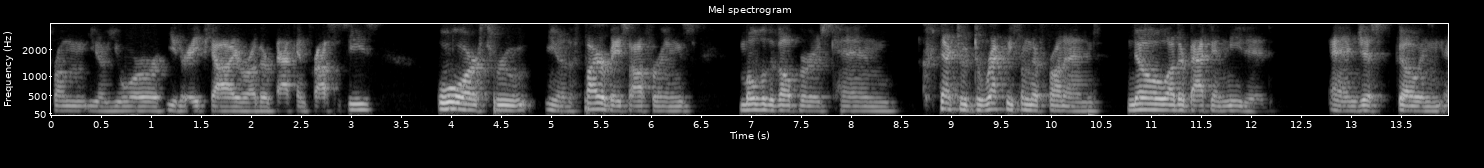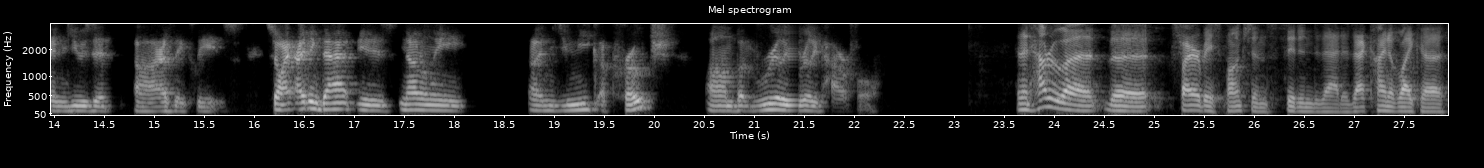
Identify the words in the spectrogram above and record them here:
from you know your either API or other backend processes, or through you know the Firebase offerings, mobile developers can connect to it directly from their front end, no other backend needed, and just go and, and use it uh, as they please. So I, I, think that is not only a unique approach, um, but really really powerful. And then how do uh, the Firebase functions fit into that? Is that kind of like a,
